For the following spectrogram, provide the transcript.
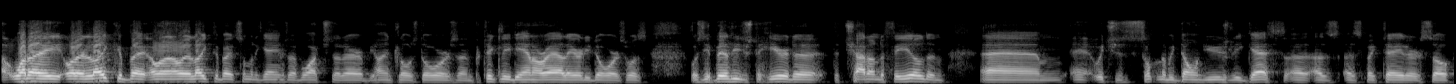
what I what I like about what I liked about some of the games I've watched that are behind closed doors, and particularly the NRL early doors, was was the ability just to hear the the chat on the field and um, eh, which is something that we don't usually get uh, as as spectators. So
